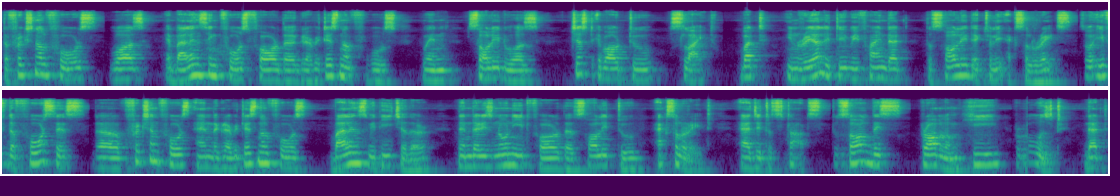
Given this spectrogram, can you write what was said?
the frictional force was a balancing force for the gravitational force when solid was just about to slide. But in reality, we find that the solid actually accelerates. So if the forces, the friction force and the gravitational force balance with each other, then there is no need for the solid to accelerate as it starts. To solve this problem, he proposed that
